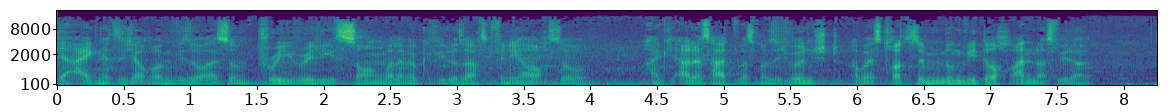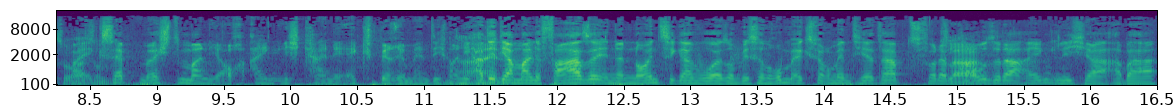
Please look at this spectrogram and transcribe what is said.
der eignet sich auch irgendwie so als so ein Pre-Release-Song, weil er wirklich, wie du sagst, finde ich auch so eigentlich alles hat, was man sich wünscht, aber ist trotzdem irgendwie doch anders wieder. So, Bei Accept möchte man ja auch eigentlich keine Experimente. Ich meine, ihr hattet ja mal eine Phase in den 90ern, wo ihr so ein bisschen rumexperimentiert habt, vor der Klar. Pause da eigentlich, ja, aber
